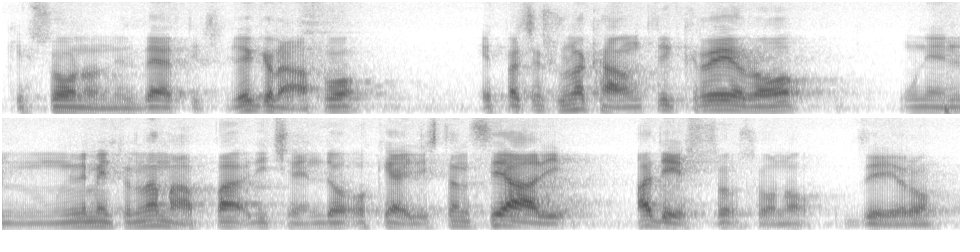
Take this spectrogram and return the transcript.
che sono nel vertice del grafo e per ciascuna country creerò un, elemento nella mappa dicendo ok, gli stanziali adesso sono 0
